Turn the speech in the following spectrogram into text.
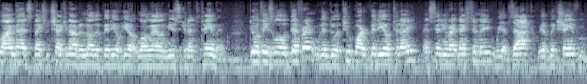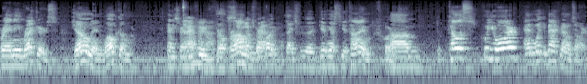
Limeheads? Thanks for checking out another video here at Long Island Music and Entertainment. Doing things a little different. We're going to do a two-part video today. And sitting right next to me, we have Zach, we have McShane from Brand Name Records. Gentlemen, welcome. Thanks for having you. us. No So problem. much for having us. Thanks for giving us your time. Of course. Um, tell us who you are and what your backgrounds are.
